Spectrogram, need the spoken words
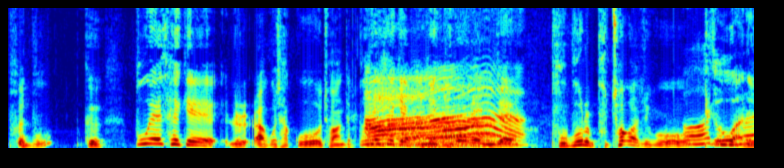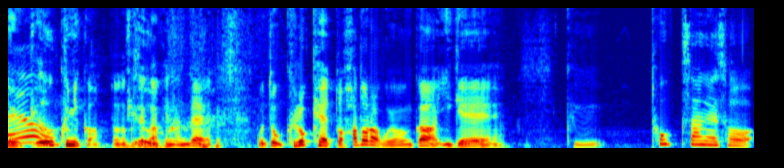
부부? 그 뿌의 세계라고 자꾸 저한테 뿌의 아. 세계 완전 그거를 이제 부부를 붙여가지고 아, 뾰? 아니에요, 뾰? 그니까 저도 그 뾰. 생각했는데 뭐 또 그렇게 또 하더라고요. 그러니까 이게 그 톡상에서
